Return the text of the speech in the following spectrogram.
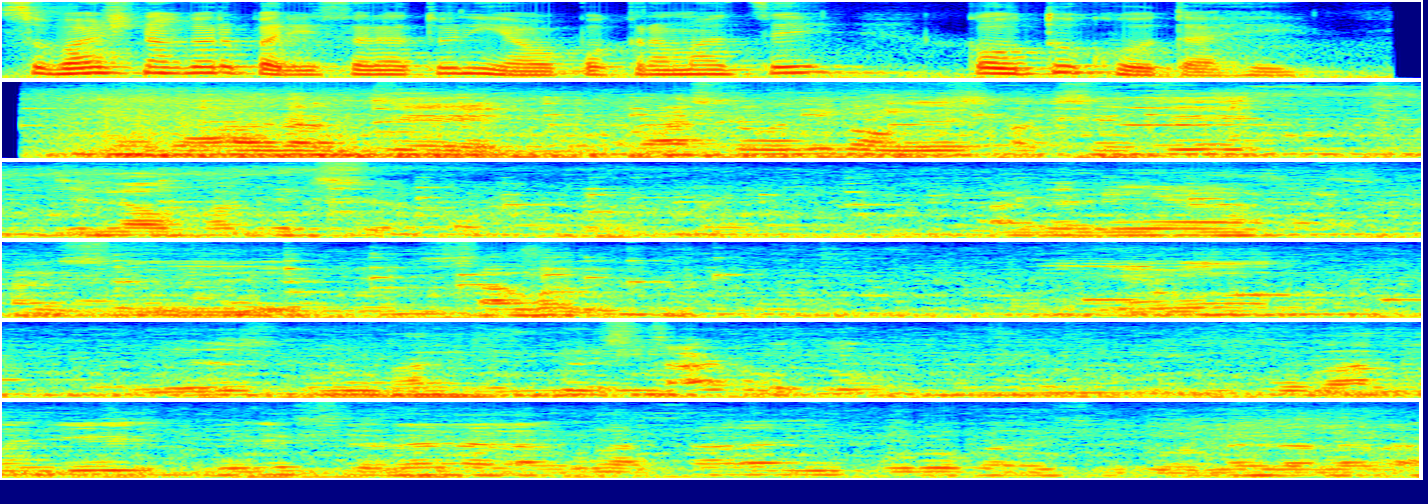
सुभाषनगर परिसरातून या उपक्रमाचे कौतुक होत आहे. आमचे राष्ट्रवादी काँग्रेस पक्षाचे जिल्हा उपाध्यक्ष आदरणीय हर्षल सावंत यांनी मिरज भाग जिथे स्टार्ट होतो तो भाग म्हणजे मिरज शहराला लागून असणारा आणि पूर्व भागाशी जोडला जाणारा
